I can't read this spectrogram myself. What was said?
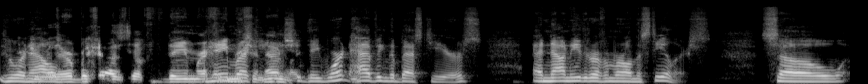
who are Now there because of name recognition, name recognition. only. They weren't having the best years, and now neither of them are on the Steelers. So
